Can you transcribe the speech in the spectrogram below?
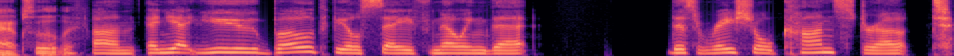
Absolutely. Um, and yet you both feel safe knowing that this racial construct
